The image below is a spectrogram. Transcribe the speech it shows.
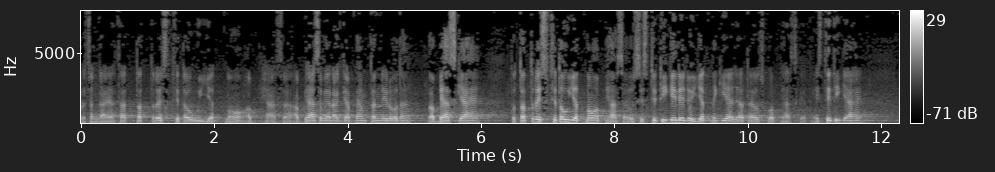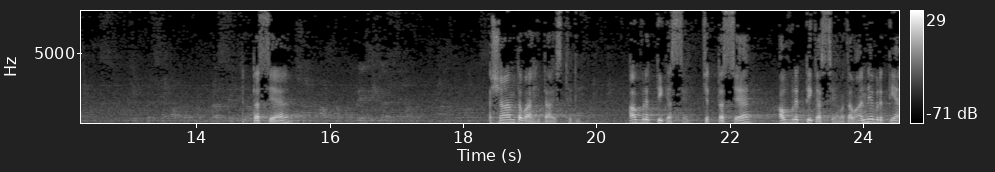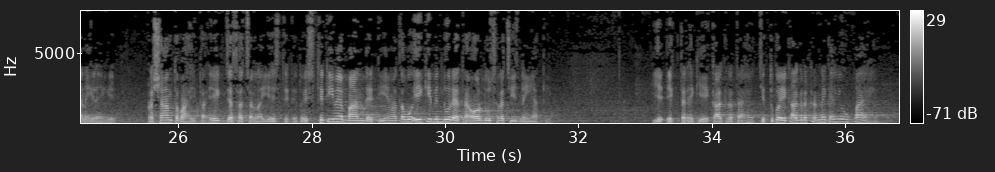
प्रसंग आया था, तत्र स्थित यत्नो अभ्यास। अभ्यास वैराग्याभ्याम तन निरोध। तो अभ्यास क्या है? तो तत्र स्थित यत्नो अभ्यास है। उस स्थिति के लिए जो यत्न किया जाता है, उसको अभ्यास कहते हैं। स्थिति क्या है? तस्य अशांत वाहिता स्थिति। अवृत्ति कस्य? चित्त अवृत्ति कस्य? मतलब अन्य वृत्तियाँ नहीं रहेंगी। प्रशांत वाहिता एक जैसा चलना ये स्थिति। तो स्थिति में बाँध देती है मतलब वो एक ही बिंदु रहता है, और दूसरा चीज़ नहीं आती। ये एक तरह की एकाग्रता है। चित्त को एकाग्र करने का ये उपाय है।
